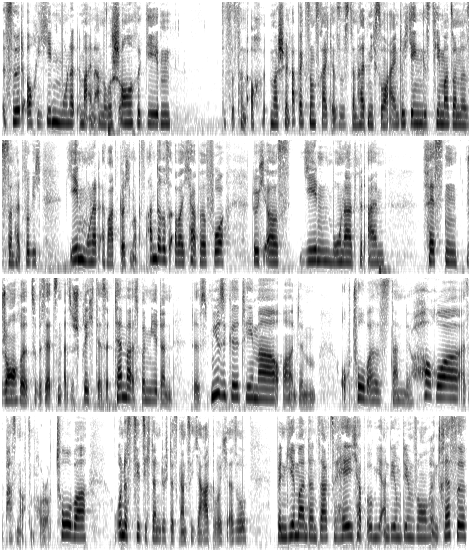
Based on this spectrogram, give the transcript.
es wird auch jeden Monat immer ein anderes Genre geben Das ist dann auch immer schön abwechslungsreich. Also es ist dann halt nicht so ein durchgängiges Thema, sondern es ist dann halt wirklich jeden Monat erwartet euch immer was anderes. Aber ich habe vor, durchaus jeden Monat mit einem festen Genre zu besetzen. Also sprich, der September ist bei mir dann das Musical-Thema und im Oktober ist dann der Horror, also passend auch zum Horror-Oktober. Und das zieht sich dann durch das ganze Jahr durch. Also wenn jemand dann sagt, so, hey, ich habe irgendwie an dem und dem Genre Interesse,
